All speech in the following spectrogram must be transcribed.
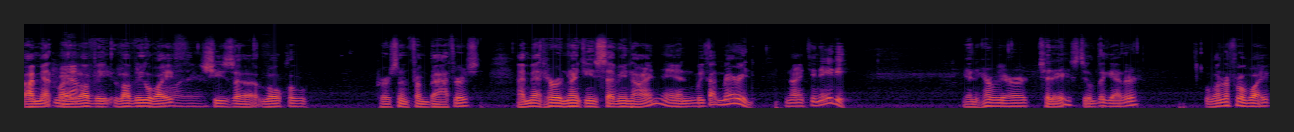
I met my Yeah. lovely lovely oh, wife. Oh. She's a local person from Bathurst. I met her in 1979, and we got married in 1980. And here we are today, still together. A wonderful wife.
